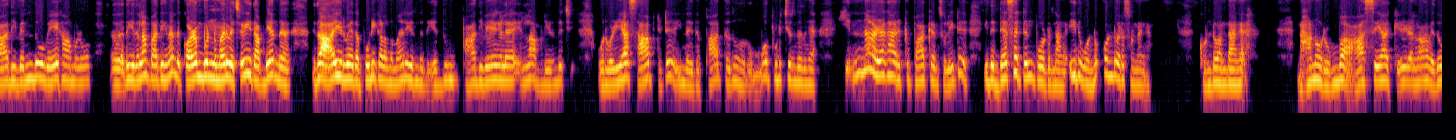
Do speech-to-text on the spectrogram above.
பாதி வெந்தும், வேகாமலும் அது இதெல்லாம் பார்த்தீங்கன்னா, அந்த குழம்புன்னு மாதிரி வச்சு இது அப்படியே அந்த ஏதோ ஆயுர்வேத பொடி கலந்த மாதிரி இருந்தது. எதுவும் பாதி வேகலை எல்லாம் அப்படி இருந்துச்சு. ஒரு வழியாக சாப்பிட்டுட்டு, இந்த இதை பார்த்ததும் ரொம்ப பிடிச்சிருந்ததுங்க என்ன அழகாக இருக்குது பார்க்கன்னு சொல்லிட்டு, இது டெசர்ட்டுன்னு போட்டிருந்தாங்க. இது ஒன்று கொண்டு வர சொன்னேங்க. கொண்டு வந்தாங்க. நானும் ரொம்ப ஆசையாக கீழெல்லாம் ஏதோ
